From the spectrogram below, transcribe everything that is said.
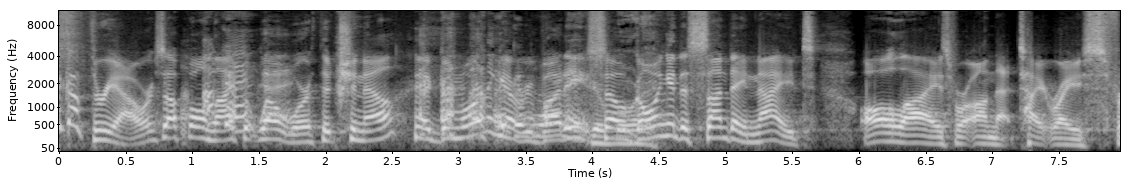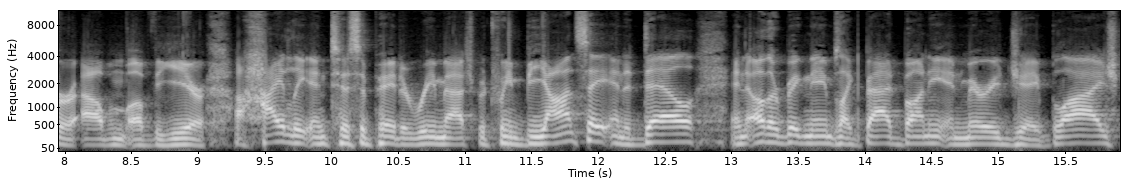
I got three hours up all night, Okay, but well okay. worth it, Sheinelle. Good morning, Good everybody. morning. So, morning. going into Sunday night, all eyes were on that tight race for Album of the Year. A highly anticipated rematch between Beyonce and Adele and other big names like Bad Bunny and Mary J. Blige.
